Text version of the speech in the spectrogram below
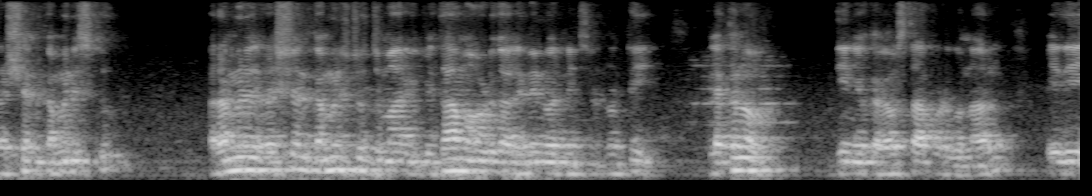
రష్యన్ కమ్యూనిస్టు రమ్య- రష్యన్ కమ్యూనిస్ట్ ఉద్యమానికి పితామహుడుగా లెనిన్ వర్ణించినటువంటి ప్లెకనో దీని యొక్క వ్యవస్థాపకుడు ఉన్నారు. ఇది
